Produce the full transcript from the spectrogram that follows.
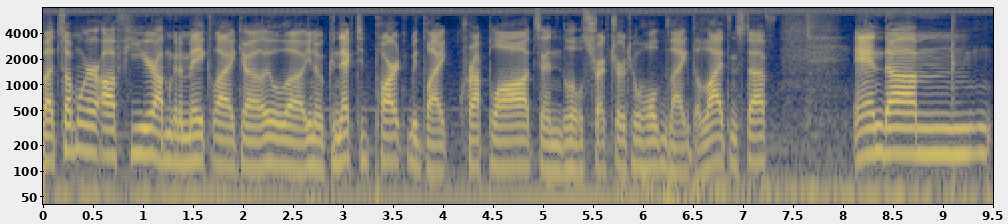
But somewhere off here, I'm gonna make like a little, uh, you know, connected part with like crop plots and little structure to hold like the lights and stuff. And um,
